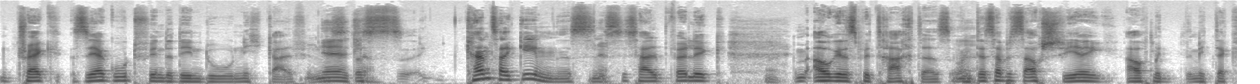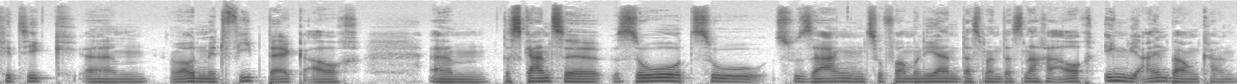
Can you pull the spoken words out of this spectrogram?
einen Track sehr gut finde, den du nicht geil findest. Ja, ja, klar. das kann es halt geben. Es, Ja. es ist halt völlig Ja. im Auge des Betrachters. Und Ja. deshalb ist es auch schwierig, auch mit, mit der Kritik ähm, und mit Feedback auch ähm, das Ganze so zu, zu sagen, zu formulieren, dass man das nachher auch irgendwie einbauen kann.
